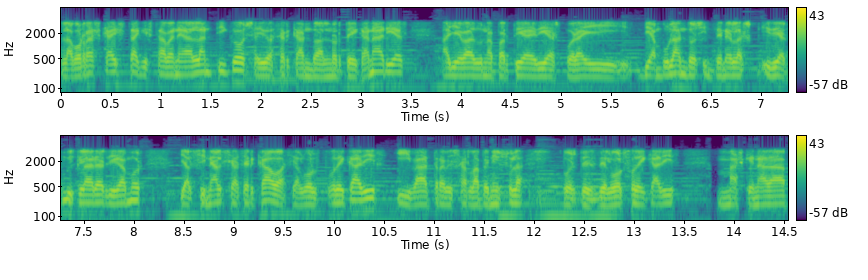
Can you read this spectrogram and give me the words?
La borrasca esta que estaba en el Atlántico se ha ido acercando al norte de Canarias, ha llevado una partida de días por ahí deambulando sin tener las ideas muy claras, digamos, y al final se ha acercado hacia el Golfo de Cádiz y va a atravesar la península pues desde el Golfo de Cádiz más que nada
